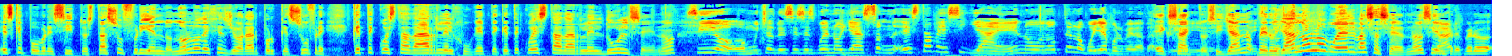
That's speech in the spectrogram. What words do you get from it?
es que pobrecito, está sufriendo, no lo dejes llorar porque sufre. ¿Qué te cuesta darle el juguete? ¿Qué te cuesta darle el dulce, no? Sí, o, muchas veces es bueno, ya esta vez sí ya, ¿eh? No no te lo voy a volver a dar. Exacto, sí, ya no, pero ya no lo vuelvas a hacer, ¿no? Siempre, pero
